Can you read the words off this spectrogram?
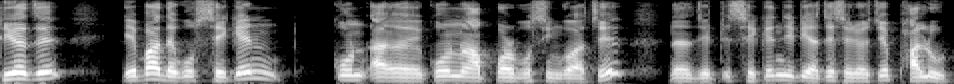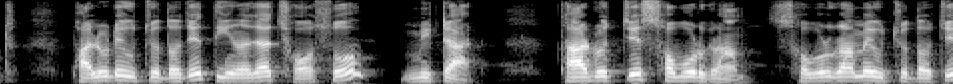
ঠিক আছে, এবার দেখো সেকেন্ড কোন কোন পর্বত শৃঙ্গ আছে? না, যেটি সেকেন্ড যেটি আছে সেটা হচ্ছে ফালুট। ফালুটের উচ্চতা হচ্ছে তিন হাজার ছশো মিটার। থার্ড হচ্ছে সবরগ্রাম। সবরগ্রামের উচ্চতা হচ্ছে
